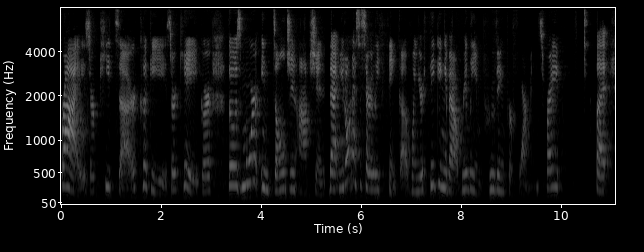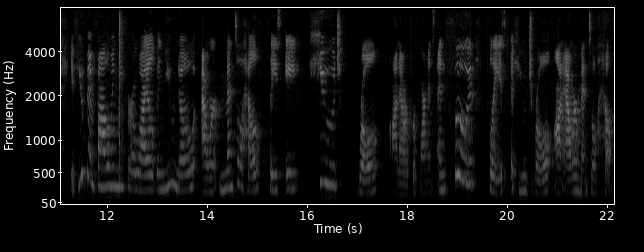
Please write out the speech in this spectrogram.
fries or pizza or cookies or cake or those more indulgent options that you don't necessarily think of when you're thinking about really improving performance, right? But if you've been following me for a while, then you know our mental health plays a huge role on our performance, and food plays a huge role on our mental health.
